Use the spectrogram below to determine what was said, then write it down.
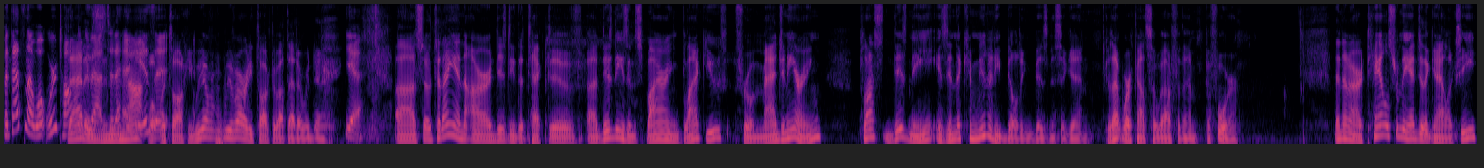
But that's not what we're talking That is about today, not is what it? we're talking. We have, we've already talked about that over dinner. yeah. Uh, so today in our Disney Detective, uh, Disney's inspiring black youth through Imagineering. Plus, Disney is in the community building business again because that worked out so well for them before. Then in our Tales from the Edge of the Galaxy,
